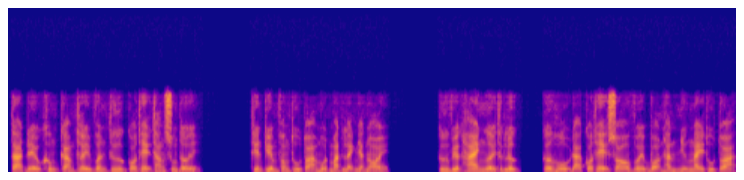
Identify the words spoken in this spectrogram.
ta đều không cảm thấy vân thư có thể thắng xuống tới. Thiên kiếm phong thủ tọa một mặt lạnh nhạt nói. Cứ việc hai người thực lực, cơ hồ đã có thể so với bọn hắn những n à y thủ tọa,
